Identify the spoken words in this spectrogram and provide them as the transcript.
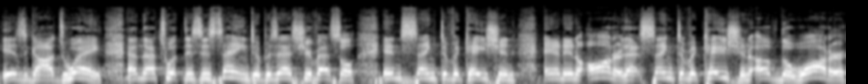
is God's way. And that's what this is saying to possess your vessel in sanctification and in honor. That sanctification of the water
